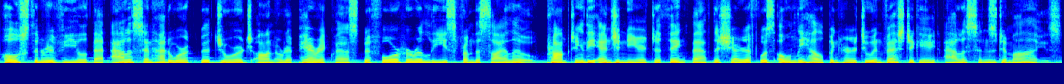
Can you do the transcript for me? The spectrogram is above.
Holston revealed revealed that Allison had worked with George on a repair request before her release from the silo, prompting the engineer to think that the sheriff was only helping her to investigate Allison's demise.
